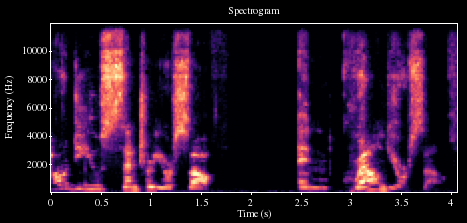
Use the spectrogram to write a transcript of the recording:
How do you center yourself and ground yourself?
